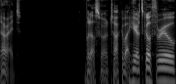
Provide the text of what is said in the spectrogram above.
All right. What else we want to talk about here? Let's go through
